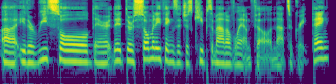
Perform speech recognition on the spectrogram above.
uh, either resold. They're, they, there's so many things that just keeps them out of landfill. And that's a great thing.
